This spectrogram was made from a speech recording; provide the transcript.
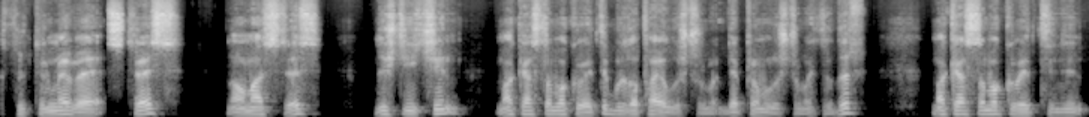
sürtünme ve stres, normal stres düştüğü için makaslama kuvveti burada fay oluşturma, deprem oluşturmaktadır. Makaslama kuvvetinin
